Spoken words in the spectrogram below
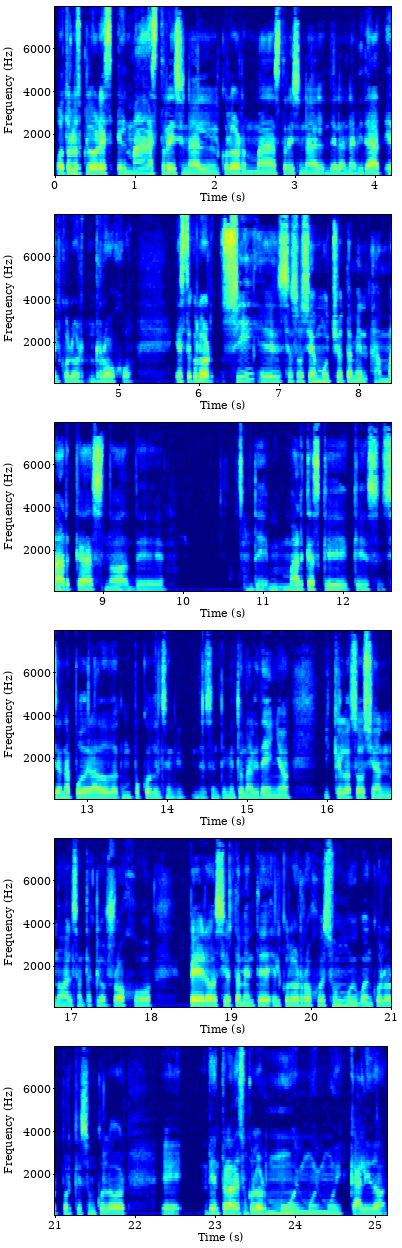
Otro de los colores, el más tradicional, el color más tradicional de la Navidad, el color rojo. Este color sí eh, se asocia mucho también a marcas, ¿no? De, de marcas que, se han apoderado un poco del, del, sentimiento navideño y que lo asocian ¿no? al Santa Claus rojo, pero ciertamente el color rojo es un muy buen color porque es un color, eh, de entrada es un color muy, muy, muy cálido.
